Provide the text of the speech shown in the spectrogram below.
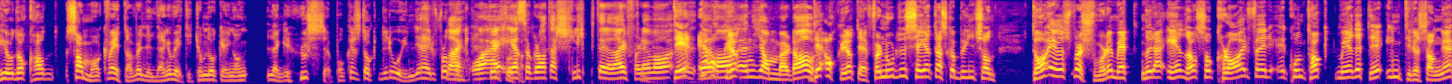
har jo dere hatt samme kveita veldig lenge. Jeg vet ikke om dere engang lenger husker på hvordan dere dro inn de her flotte Nei, og jeg kvinnfolka. er så glad at jeg slipper det der, for det var, Det det, var akkurat- en jammerdal. Det er akkurat det. For når du sier at jeg skal begynne sånn, da er jo spørsmålet mitt, når jeg er da så klar for eh, kontakt med dette interessante,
